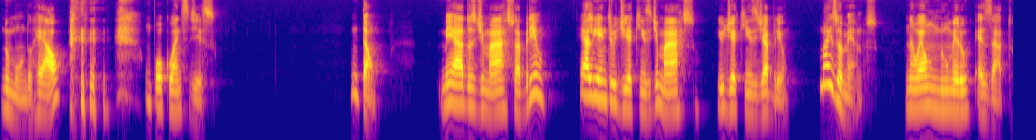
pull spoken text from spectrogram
no mundo real um pouco antes disso. Então, meados de março, abril, é ali entre o dia 15 de março e o dia 15 de abril. Mais ou menos. Não é um número exato.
